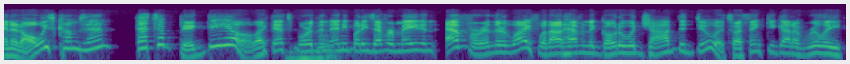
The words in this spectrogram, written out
and it always comes in. That's a big deal. Like that's more than mm-hmm. anybody's ever made in ever in their life without having to go to a job to do it. So I think you got to really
